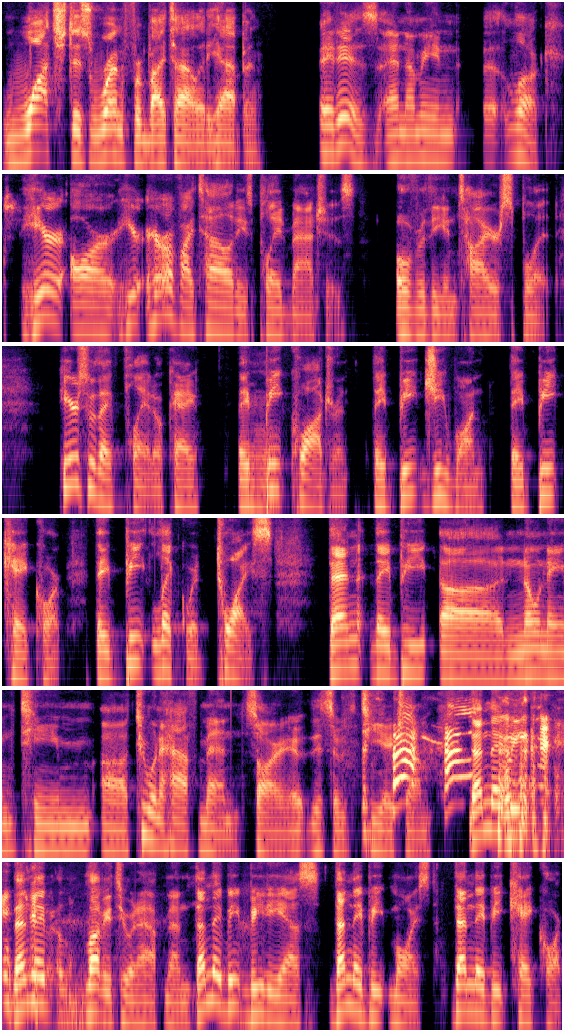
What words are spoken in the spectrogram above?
watch this run for Vitality happen. It is, and I mean, uh, look here are here here are Vitality's played matches over the entire split. Here's who they've played. Okay, they Mhm. beat Quadrant, they beat G1, they beat K Corp, they beat Liquid twice. Then they beat uh no name team uh two and a half men. Sorry, it- this was THM. then they beat then they love you two and a half men. Then they beat BDS. Then they beat Moist. Then they beat K Corp.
